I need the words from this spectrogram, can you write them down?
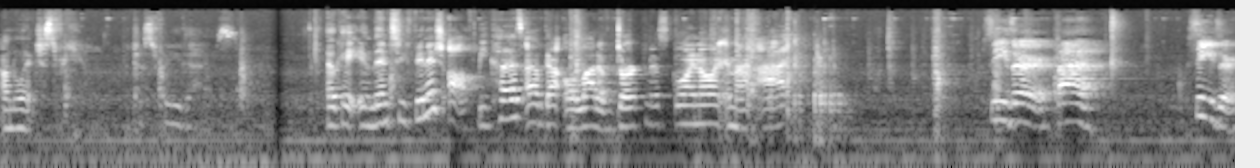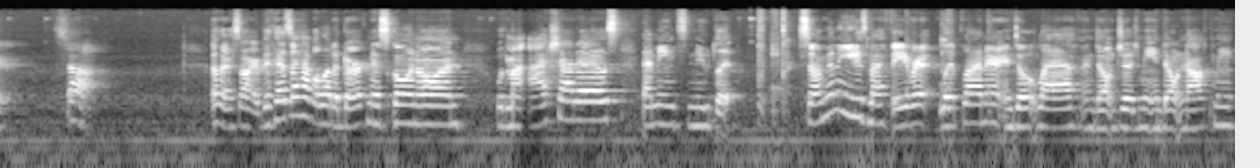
I'm doing it just for you. just for you guys. Okay, and then to finish off, because I've got a lot of darkness going on in my eye. Caesar, bye. Caesar, stop. Okay, sorry. Because I have a lot of darkness going on with my eyeshadows, that means nude lip. So I'm going to use my favorite lip liner, and don't laugh, and don't judge me, and don't knock me.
